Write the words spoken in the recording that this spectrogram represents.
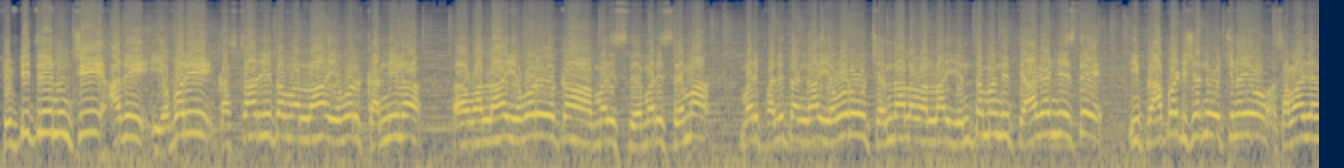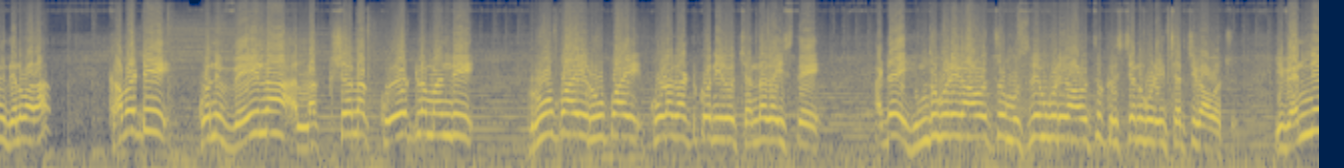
ఫిఫ్టీ త్రీ నుంచి అది ఎవరి కష్టార్జితం వల్ల ఎవరు కన్నీల వల్ల ఎవరు యొక్క మరి శ్ర- మరి శ్రమ మరి ఫలితంగా ఎవరు చందాల వల్ల ఎంతమంది త్యాగం చేస్తే ఈ ప్రాపర్టీస్ అన్నీ వచ్చినాయో సమాజానికి తెలియదా కాబట్టి కొన్ని వేల లక్షల కోట్ల మంది రూపాయి రూపాయి కూడగట్టుకొని చందగా ఇస్తే అంటే హిందూ గుడి కావచ్చు ముస్లిం గుడి కావచ్చు క్రిస్టియన్ గుడి చర్చ్ కావచ్చు ఇవన్నీ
